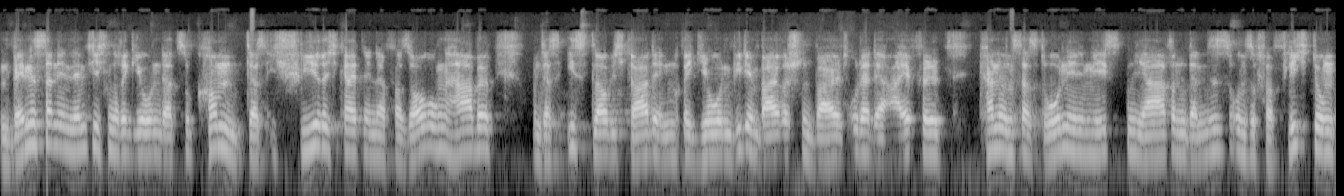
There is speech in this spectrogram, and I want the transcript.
Und wenn es dann in ländlichen Regionen dazu kommt, dass ich Schwierigkeiten in der Versorgung habe, und das ist, glaube ich, gerade in Regionen wie dem Bayerischen Wald oder der Eifel, kann uns das drohen in den nächsten Jahren, dann ist es unsere Verpflichtung,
